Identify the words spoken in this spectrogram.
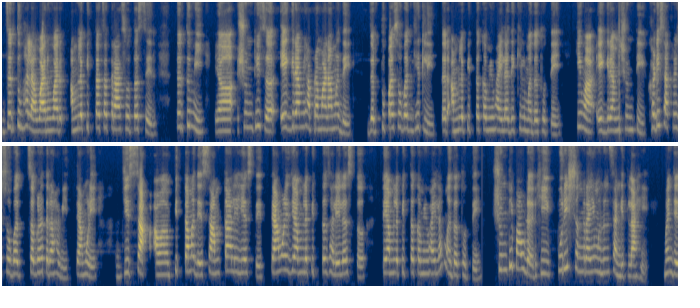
जर तुम्हाला वारंवार आम्लपित्ताचा त्रास होत असेल, तर तुम्ही शुंठीचं एक ग्रॅम ह्या प्रमाणामध्ये जर तुपासोबत घेतली, तर आम्लपित्त कमी व्हायला देखील मदत होते किंवा एक ग्रॅम शुंठी खडी साखरेसोबत चघळत राहावी. त्यामुळे जी सा पित्तामध्ये सामता आलेली असते, त्यामुळे जे आम्लपित्त झालेलं असतं, ते आम्लपित्त कमी व्हायला मदत होते. शुंठी पावडर ही पुरी संग्राही म्हणून सांगितलं आहे. म्हणजे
